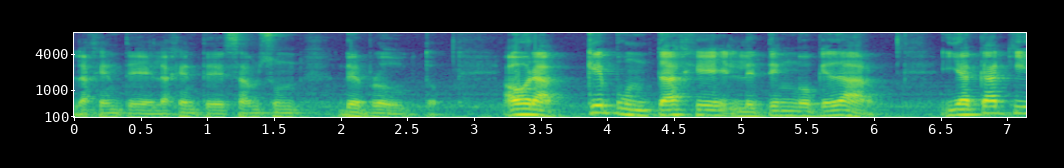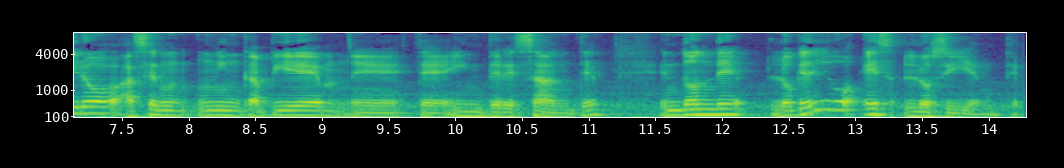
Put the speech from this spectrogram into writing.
la gente, la gente de Samsung del producto. Ahora, ¿qué puntaje le tengo que dar? Y acá quiero hacer un, hincapié este, interesante, en donde lo que digo es lo siguiente.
